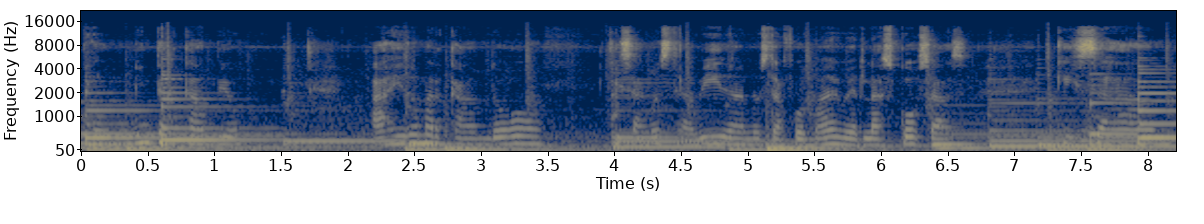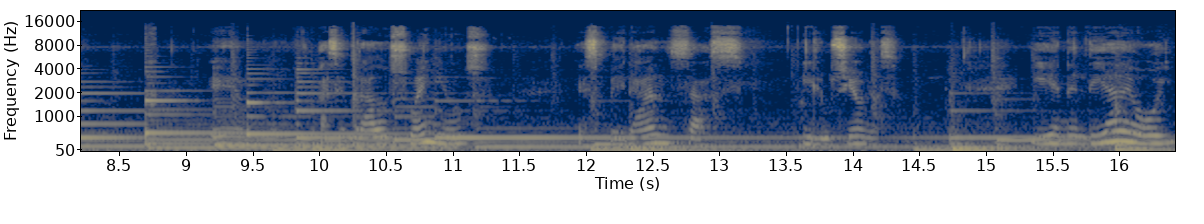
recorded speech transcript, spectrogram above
con un intercambio, ha ido marcando quizá nuestra vida, nuestra forma de ver las cosas, quizá eh, ha sembrado sueños, esperanzas, ilusiones. Y en el día de hoy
